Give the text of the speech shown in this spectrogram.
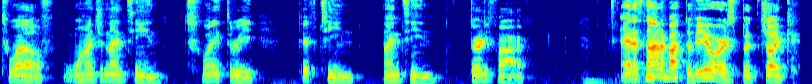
12, 119, 23, 15, 19, 35. And it's not about the viewers, but like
